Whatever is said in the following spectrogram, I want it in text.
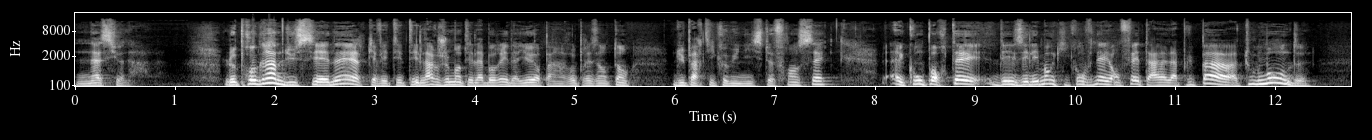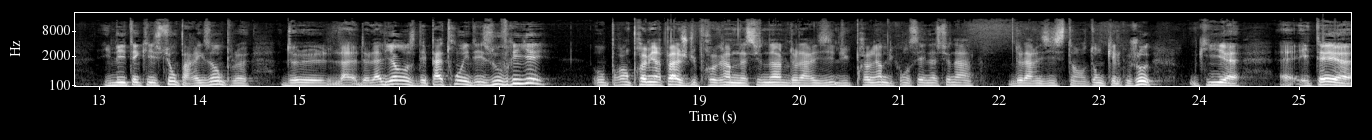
nationale. Le programme du CNR, qui avait été largement élaboré d'ailleurs par un représentant du Parti communiste français, elle comportait des éléments qui convenaient en fait à la plupart, à tout le monde. Il était question, par exemple, de l'alliance des patrons et des ouvriers en première page du programme national de la, du programme du Conseil national de la résistance. Donc quelque chose qui euh, était euh,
